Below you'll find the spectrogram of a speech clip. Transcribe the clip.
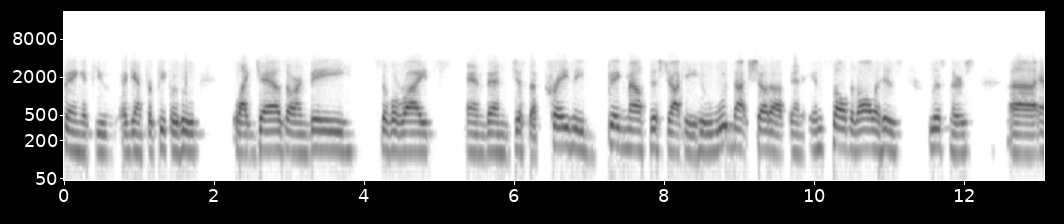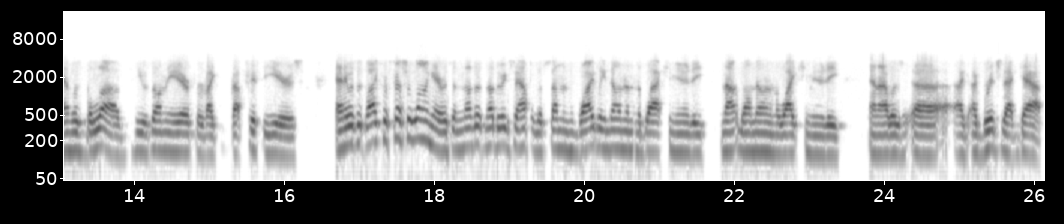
thing. If you again for people who like jazz, R and B, civil rights, and then just a crazy big mouth disc jockey who would not shut up and insulted all of his listeners uh, and was beloved. He was on the air for like about 50 years. And it was like Professor Longhair was another another example of someone widely known in the black community, not well known in the white community. And I was uh, I, I bridged that gap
